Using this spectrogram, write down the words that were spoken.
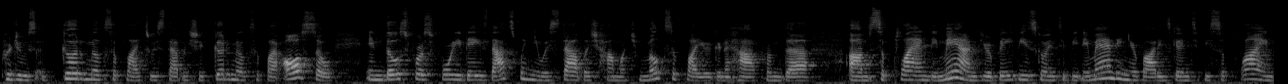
produce a good milk supply to establish a good milk supply. Also in those first 40 days that's when you establish how much milk supply you're going to have from the um, supply and demand. Your baby is going to be demanding your body's going to be supplying.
